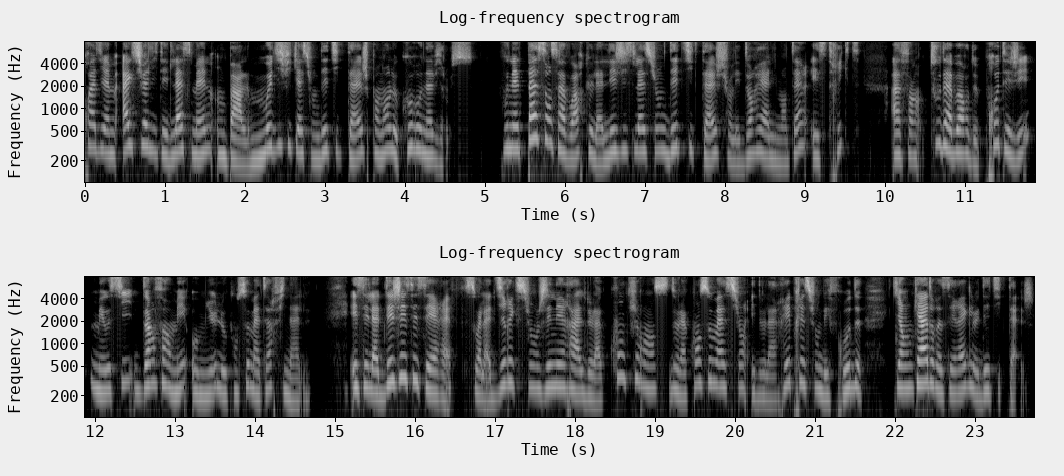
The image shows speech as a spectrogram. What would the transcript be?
Troisième actualité de la semaine, on parle modification d'étiquetage pendant le coronavirus. Vous n'êtes pas sans savoir que la législation d'étiquetage sur les denrées alimentaires est stricte, afin tout d'abord de protéger, mais aussi d'informer au mieux le consommateur final. Et c'est la DGCCRF, soit la Direction générale de la concurrence, de la consommation et de la répression des fraudes, qui encadre ces règles d'étiquetage.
